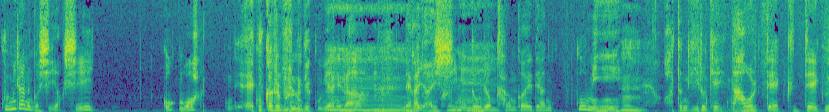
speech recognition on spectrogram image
꿈이라는 것이 역시 꼭 뭐 애국가를 부르는 게 꿈이 아니라 음. 내가 열심히 그러네. 노력한 거에 대한 꿈이 음. 어떤 게 이렇게 나올 때 그때 그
